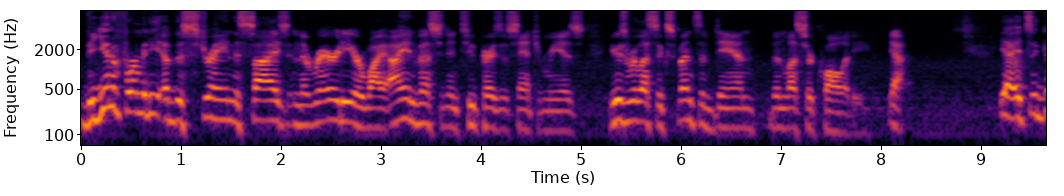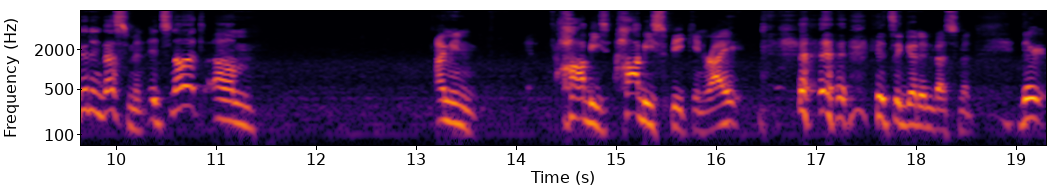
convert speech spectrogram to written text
The uniformity of the strain, the size, and the rarity are why I invested in two pairs of Santa Marias. Yours were less expensive, Dan, than lesser quality. Yeah. Yeah, it's a good investment. It's not um I mean hobby hobby speaking, right? it's a good investment. There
